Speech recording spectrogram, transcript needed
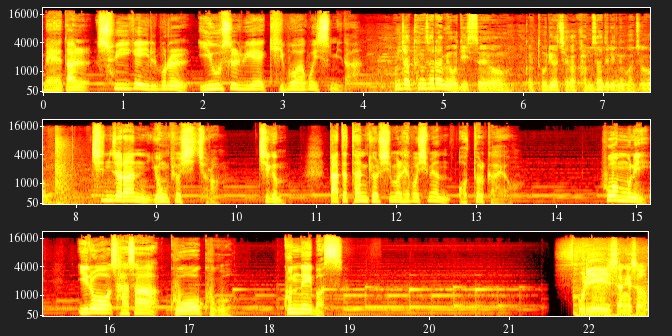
매달 수익의 일부를 이웃을 위해 기부하고 있습니다. 혼자 큰 사람이 어디 있어요. 그러니까 도리어 제가 감사드리는 거죠. 친절한 용표 씨처럼 지금 따뜻한 결심을 해보시면 어떨까요? 후원 문의 1544-9599 굿네이버스 우리의 일상에서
